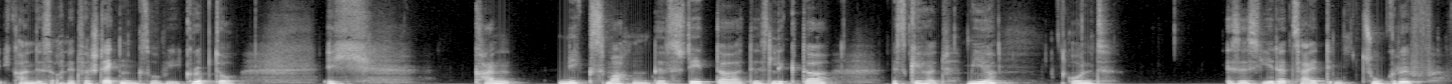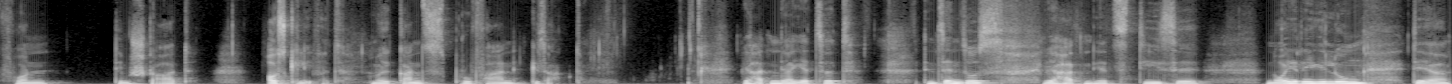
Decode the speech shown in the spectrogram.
Ich kann das auch nicht verstecken, so wie Krypto. Ich kann nichts machen. Das steht da, das liegt da es gehört mir und es ist jederzeit dem Zugriff von dem Staat ausgeliefert. Mal ganz profan gesagt. Wir hatten ja jetzt den Sensus, wir hatten jetzt diese Neuregelung der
